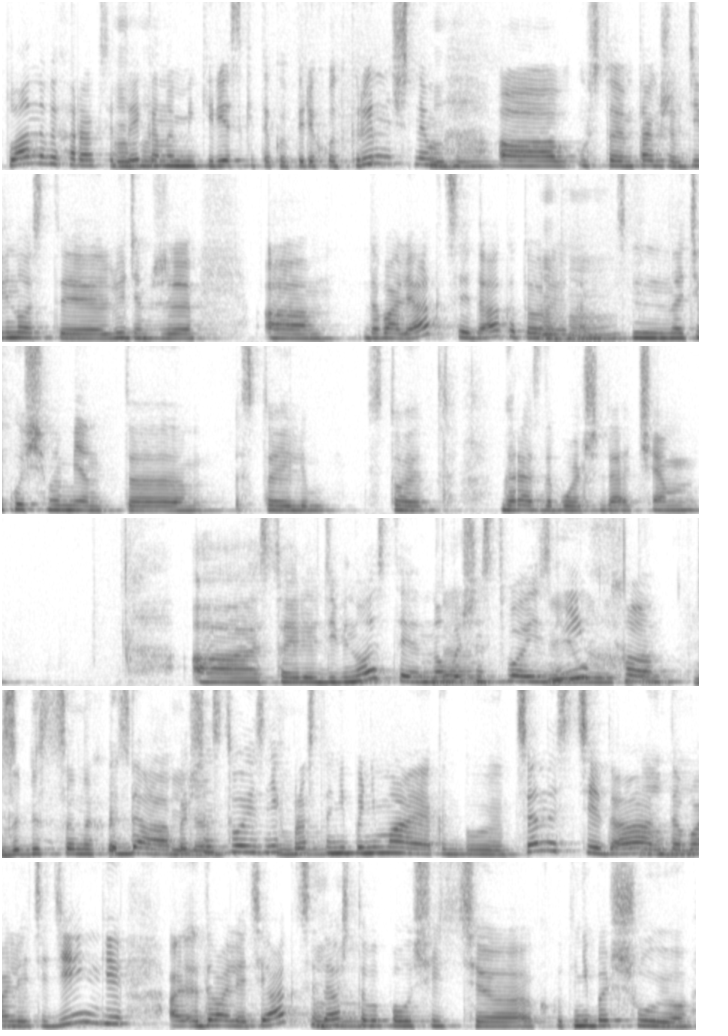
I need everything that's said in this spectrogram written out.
плановый характер угу. экономики, резкий такой переход к рыночным угу. а, устоям. Также в 90-е людям же давали акции, да, которые угу. там, на текущий момент а, стоили, стоят гораздо больше, да, чем а, стоили в 90-е, но да. большинство из и них... них да, за бесценных Да, большинство из них угу. просто не понимая как бы ценности, да, угу. отдавали эти деньги, отдавали эти акции, угу. да, чтобы получить э, какую-то небольшую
